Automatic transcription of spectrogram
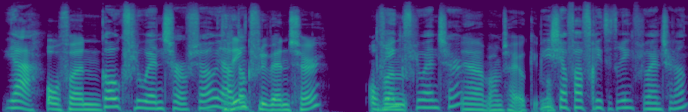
Ja, Of een kookfluencer of zo. Ja, drinkfluencer. Of een... drinkfluencer. Ja, waarom je ook Wie is jouw favoriete drinkfluencer dan?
